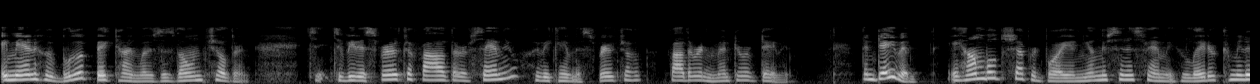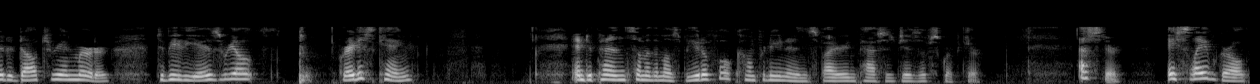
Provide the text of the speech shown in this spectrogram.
a man who blew up big time with his own children to, to be the spiritual father of Samuel, who became the spiritual father and mentor of David. Then David, a humbled shepherd boy and youngest in his family, who later committed adultery and murder, to be the Israel's greatest king, and to pen some of the most beautiful, comforting, and inspiring passages of Scripture. Esther, a slave girl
